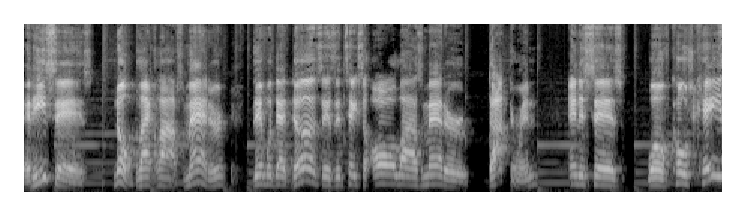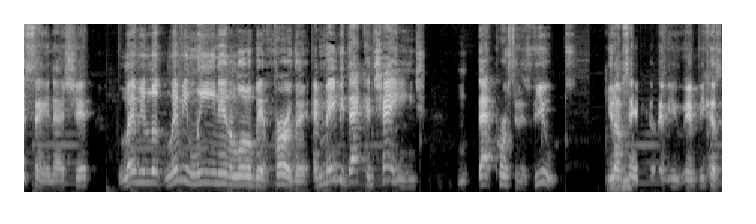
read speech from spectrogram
And he says, no, Black Lives Matter, then what that does is it takes an all lives matter doctrine and it says, well, if Coach K is saying that shit, let me look, let me lean in a little bit further, and maybe that can change that person's views. You know mm-hmm. what I'm mm-hmm. saying? Because if you if, because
